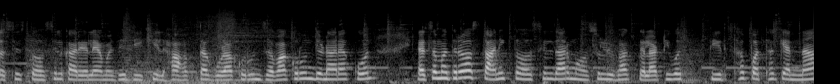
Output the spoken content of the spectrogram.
तसेच तहसील कार्यालयामध्ये देखील हा हप्ता गोळा करून जमा करून देणारा कोण? याचं मात्र स्थानिक तहसीलदार महसूल विभाग तलाठी व तीर्थ पथक यांना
